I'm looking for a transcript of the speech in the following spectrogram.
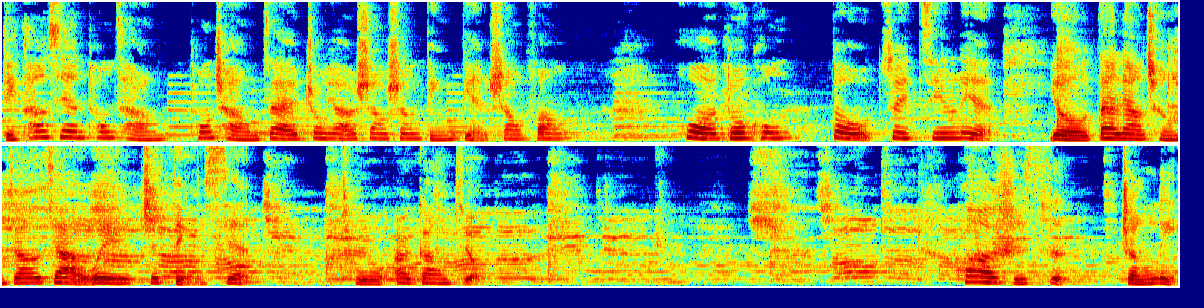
抵抗线通常通常在重要上升顶点上方，或多空斗最激烈、有大量成交价位之顶线。图二杠九。括号十四整理，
